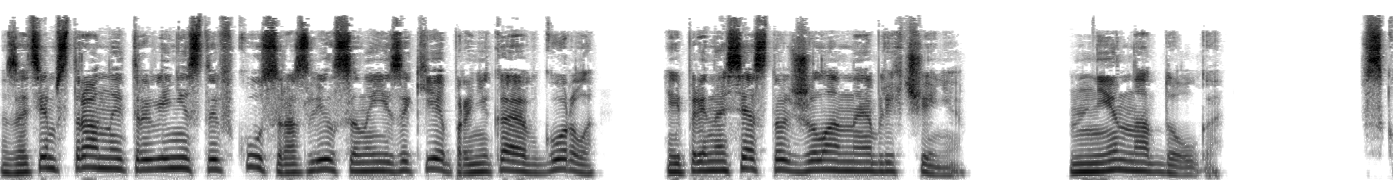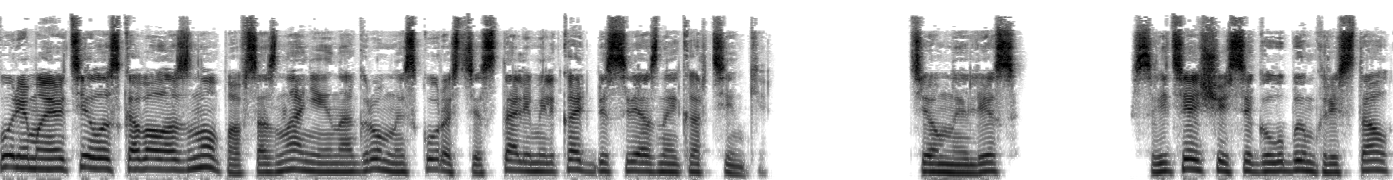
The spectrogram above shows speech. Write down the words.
Затем странный травянистый вкус разлился на языке, проникая в горло и принося столь желанное облегчение. Ненадолго. Вскоре мое тело сковало зноб, а в сознании на огромной скорости стали мелькать бессвязные картинки темный лес, светящийся голубым кристалл,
